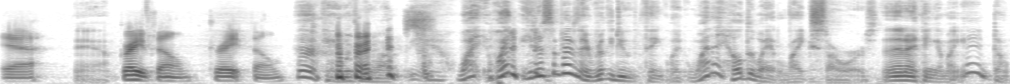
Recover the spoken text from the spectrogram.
Yeah. Yeah. Great film. Great film. Okay, let's move on. Why? Why? You know, sometimes I really do think like, why the hell do I like Star Wars? And then I think I'm like, eh, don't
